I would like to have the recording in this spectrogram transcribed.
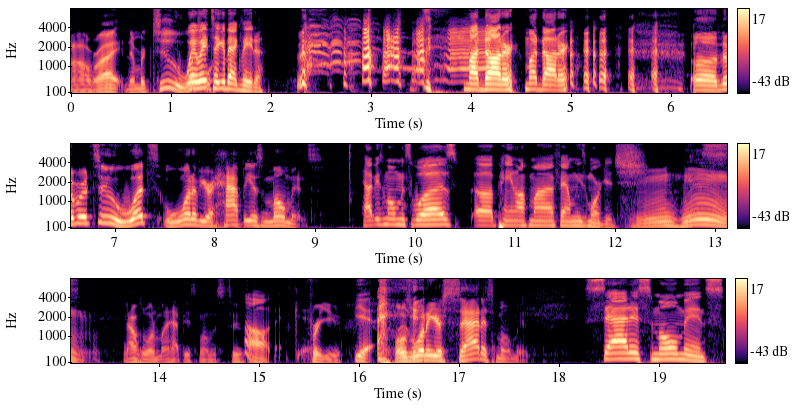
All right. Number two. Wait, wait. Take it back, Veda. my daughter. My daughter. uh, number two, what's one of your happiest moments? Happiest moments was uh, paying off my family's mortgage. Mm-hmm. That was one of my happiest moments too. Oh, thanks, kid. For you. Yeah. What was one of your saddest moments? Saddest moments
